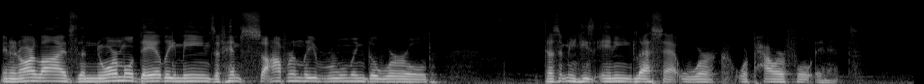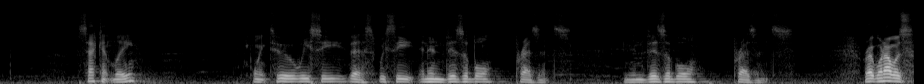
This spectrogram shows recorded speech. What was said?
and in our lives, the normal daily means of him sovereignly ruling the world doesn't mean he's any less at work or powerful in it. Secondly, Point two, we see this. We see an invisible presence. An invisible presence. Right? When I was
